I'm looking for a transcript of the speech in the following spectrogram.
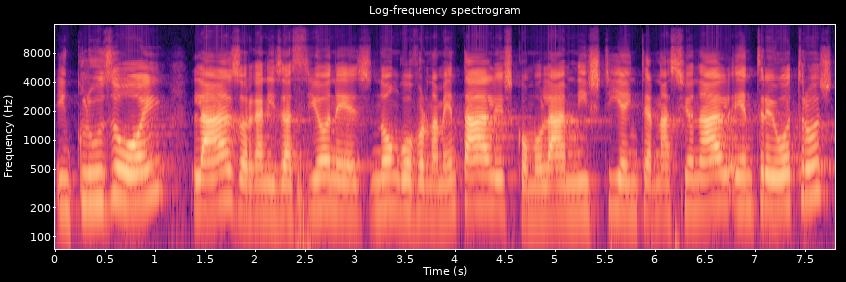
Incluso hoy las organizaciones no gubernamentales como la Amnistía Internacional, entre otros,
